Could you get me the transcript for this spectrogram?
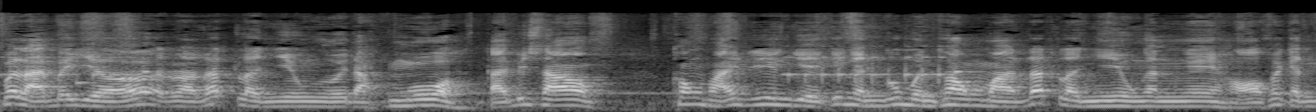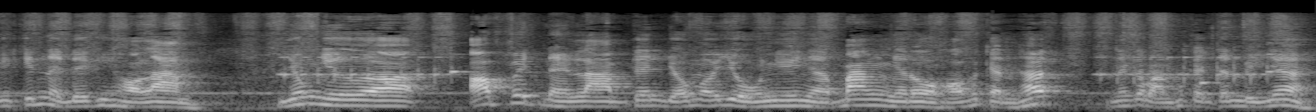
Với lại bây giờ là rất là nhiều người đặt mua tại biết sao không? Không phải riêng về cái ngành của mình không mà rất là nhiều ngành nghề họ phải cần cái kính này để khi họ làm. Giống như uh, office này làm trên chỗ ví dụ như nhà băng nhà đồ họ phải cần hết nên các bạn phải cần chuẩn bị nha.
